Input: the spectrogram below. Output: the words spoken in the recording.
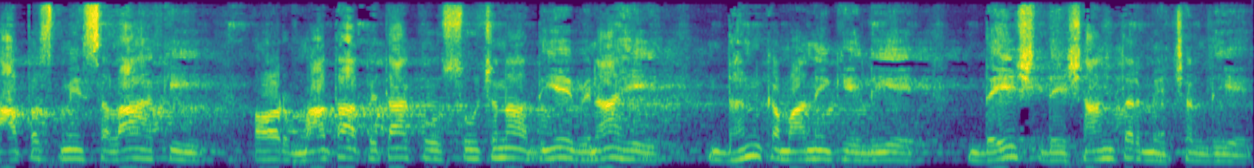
आपस में सलाह की और माता-पिता को सूचना दिए बिना ही धन कमाने के लिए देश देशांतर में चल दिए।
